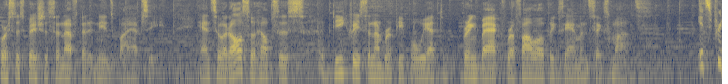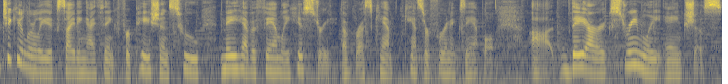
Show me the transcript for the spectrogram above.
or suspicious enough that it needs biopsy. And so it also helps us decrease the number of people we have to bring back for a follow up exam in six months. It's particularly exciting, I think, for patients who may have a family history of breast cancer, for an example. Uh, they are extremely anxious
